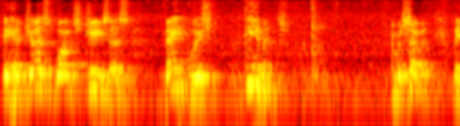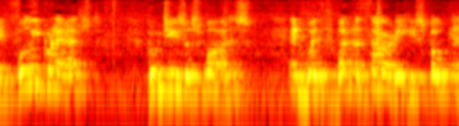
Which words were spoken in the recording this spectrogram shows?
They had just watched Jesus vanquish demons. Number seven, they fully grasped who Jesus was and with what authority he spoke and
